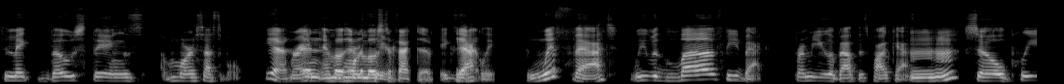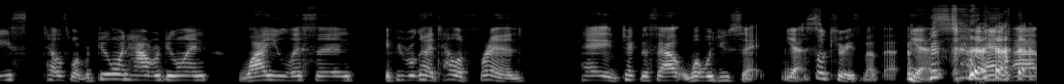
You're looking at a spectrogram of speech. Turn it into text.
to make those things more accessible? Yeah Right, and, and mo- and the most clear. effective Exactly. With that, we would love feedback from you about this podcast. hmm So please tell us what we're doing, how we're doing, why you listen. If you were going to tell a friend, hey, check this out, what would you say? Yes So curious about that. yes and uh,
